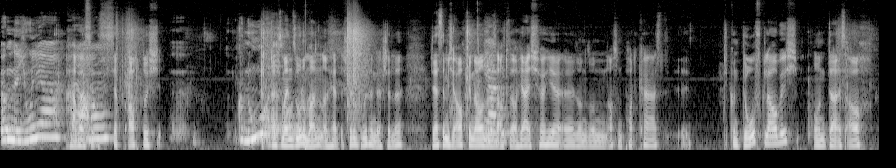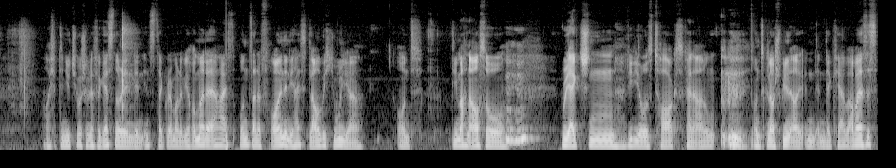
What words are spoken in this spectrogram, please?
irgendeine Julia, keine Aber Ahnung, ich habe auch durch, Gnu oder durch so. meinen Sohnemann, und schöne Grüße an der Stelle, der ist nämlich auch genauso, Ja, auch sagt, ja, ich höre hier äh, so, so ein, auch so einen Podcast, äh, Dick und Doof, glaube ich, und da ist auch, oh, ich habe den YouTuber schon wieder vergessen, oder den, den Instagram oder wie auch immer der heißt, und seine Freundin, die heißt, glaube ich, Julia. Und die machen auch so Mhm. Reaction-Videos, Talks, keine Ahnung, und genau, spielen auch in, in der Kerbe. Aber es ist,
